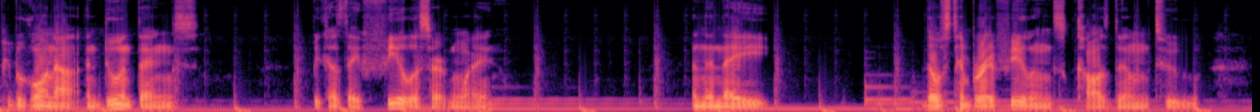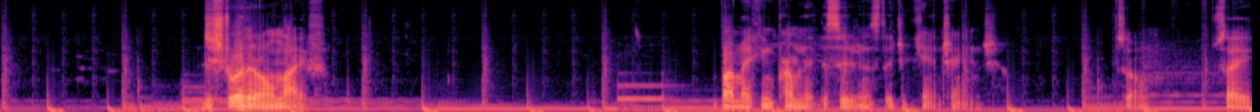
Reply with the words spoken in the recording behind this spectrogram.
people going out and doing things because they feel a certain way and then they those temporary feelings cause them to destroy their own life by making permanent decisions that you can't change so say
